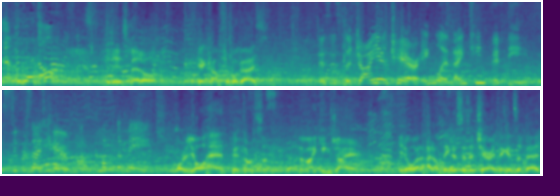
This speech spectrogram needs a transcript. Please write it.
Is it metal? it is metal. Get comfortable, guys. This is the giant chair, England, 1950. The supersized chair, custom made. For Johann Petursson, the Viking giant. You know what? I don't think this is a chair. I think it's a bed.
